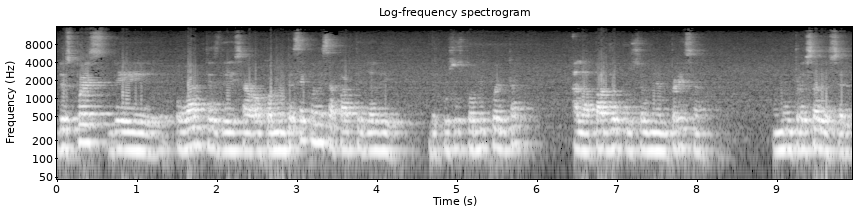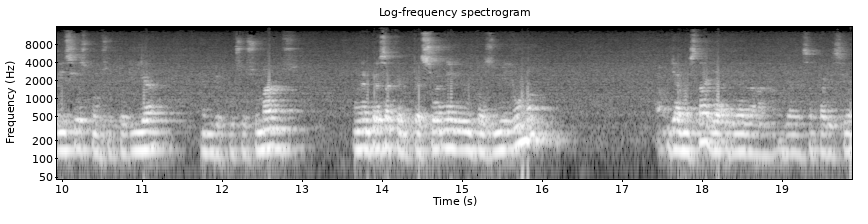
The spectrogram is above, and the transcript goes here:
después de, o antes de esa, o cuando empecé con esa parte ya de, de cursos por mi cuenta, a la par yo puse una empresa, una empresa de servicios, consultoría en recursos humanos. Una empresa que empezó en el 2001, ya no está, ya, ya desapareció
